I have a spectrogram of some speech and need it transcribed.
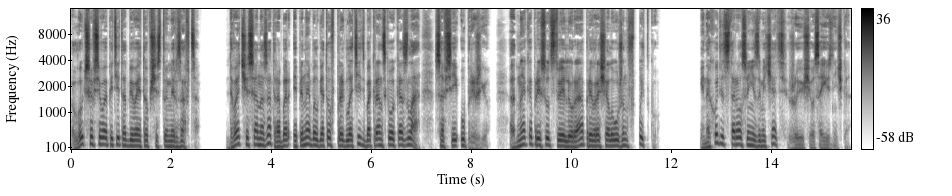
Лучше всего аппетит отбивает общество мерзавца. Два часа назад Робер Эпине был готов проглотить бакранского козла со всей упряжью. Однако присутствие Люра превращало ужин в пытку. И находец старался не замечать жующего союзничка.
